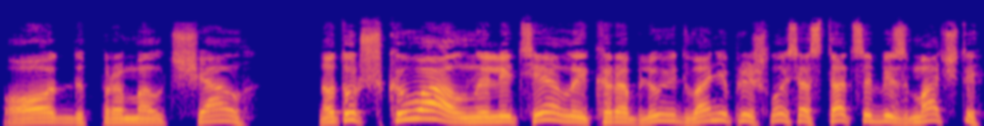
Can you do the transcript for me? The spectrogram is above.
Од промолчал, но тут шквал налетел, и кораблю едва не пришлось остаться без мачты.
